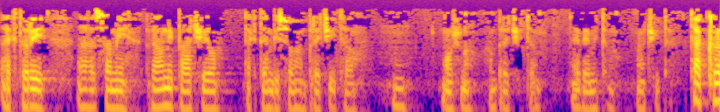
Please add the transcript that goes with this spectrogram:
ktorý eh, sa mi veľmi páčil, tak ten by som vám prečítal. Hm, možno vám prečítam. Neviem mi to načítať. Tak uh,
